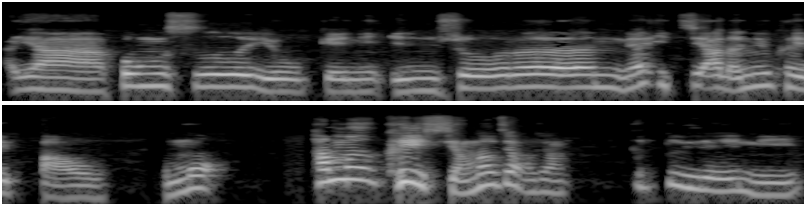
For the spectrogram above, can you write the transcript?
哎呀，公司有给你 insurance，你要一家人就可以保什么？他们可以想到这样，我讲不对嘞，你。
